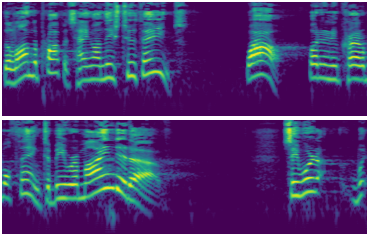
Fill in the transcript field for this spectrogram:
the law and the prophets hang on these two things. Wow, what an incredible thing to be reminded of. See, we're, we,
